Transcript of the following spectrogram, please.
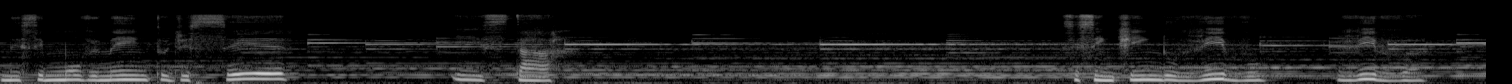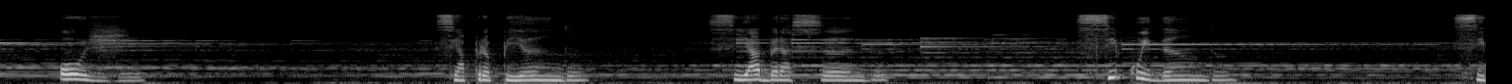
nesse movimento de ser e estar. Se sentindo vivo, viva, hoje, se apropriando, se abraçando se cuidando, se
